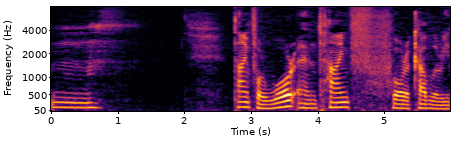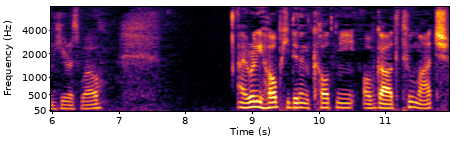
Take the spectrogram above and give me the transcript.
mm, time for war and time for a cavalry in here as well. I really hope he didn't caught me off guard too much.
